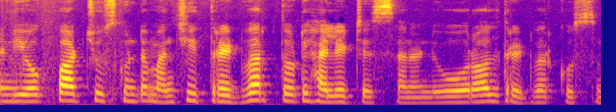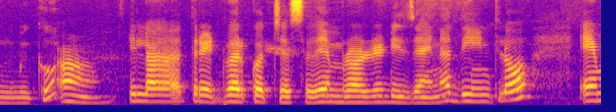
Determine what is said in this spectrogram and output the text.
అండ్ యోగ్ పార్ట్ చూసుకుంటే మంచి థ్రెడ్ వర్క్ తోటి హైలైట్ చేస్తానండి. ఓవరాల్ థ్రెడ్ వర్క్ వస్తుంది మీకు. ఇలా థ్రెడ్ వర్క్ వచ్చేస్తుంది ఎంబ్రాయిడరీ డిజైన్. దీంట్లో ఎం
